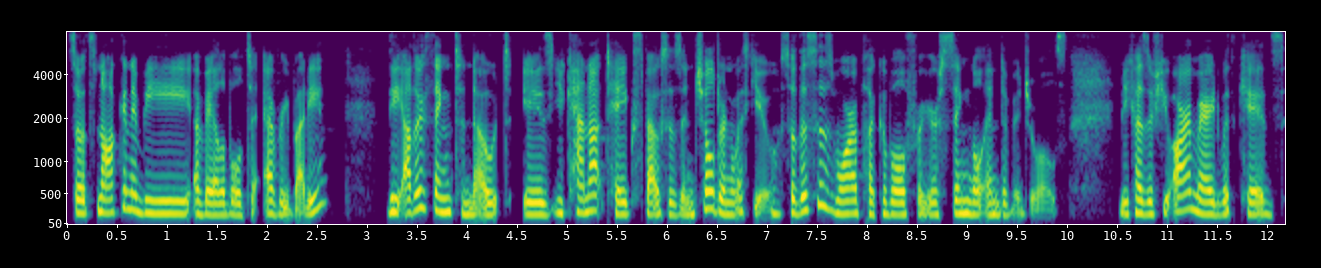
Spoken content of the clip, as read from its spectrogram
So it's not going to be available to everybody. The other thing to note is you cannot take spouses and children with you. So, this is more applicable for your single individuals. Because if you are married with kids,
